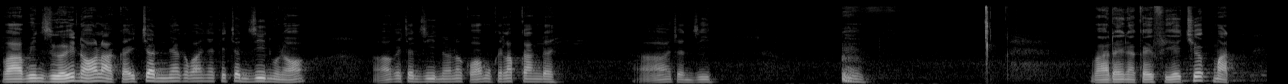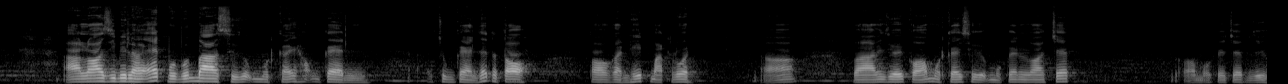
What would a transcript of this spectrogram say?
Và bên dưới nó là cái chân nhé các bác nhé cái chân zin của nó. Đó, cái chân zin nó nó có một cái lắp căng đây. Đó, chân zin. Và đây là cái phía trước mặt. À, loa JBL S143 sử dụng một cái họng kèn trung kèn rất là to to gần hết mặt luôn. Đó. Và bên dưới có một cái sử dụng một cái loa chép. Đó, một cái chép dìu.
